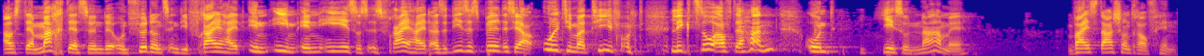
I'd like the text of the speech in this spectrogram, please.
aus der Macht der Sünde und führt uns in die Freiheit. In ihm, in Jesus ist Freiheit. Also dieses Bild ist ja ultimativ und liegt so auf der Hand. Und Jesu Name weist da schon drauf hin.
